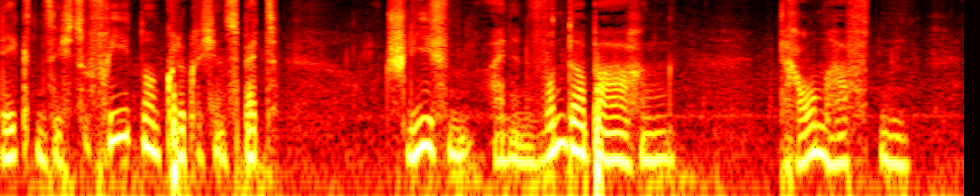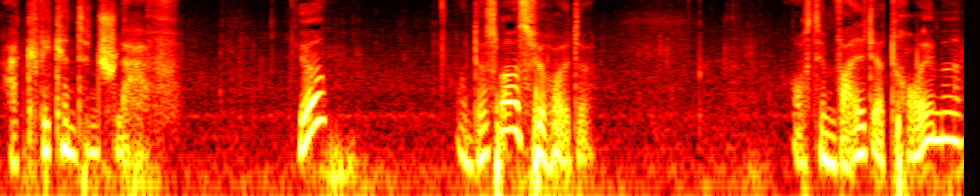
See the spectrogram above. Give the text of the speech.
legten sich zufrieden und glücklich ins Bett schliefen einen wunderbaren, traumhaften, erquickenden Schlaf. Ja, und das war's für heute. Aus dem Wald der Träume.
